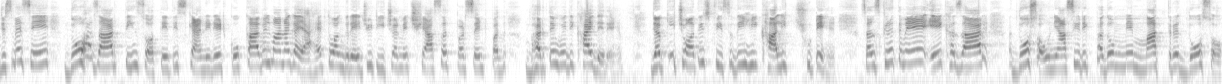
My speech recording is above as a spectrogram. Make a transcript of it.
जिसमें से 2,333 कैंडिडेट को काबिल माना गया है। तो अंग्रेज़ी टीचर में छियासठ परसेंट पद भरते हुए दिखाई दे रहे हैं जबकि चौंतीस फ़ीसदी ही खाली छूटे हैं। संस्कृत में एक हज़ार दो सौ उन्यासी रिक्त पदों में मात्र दो सौ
